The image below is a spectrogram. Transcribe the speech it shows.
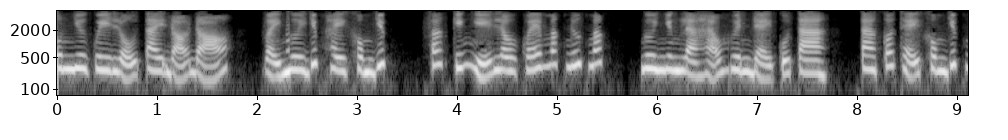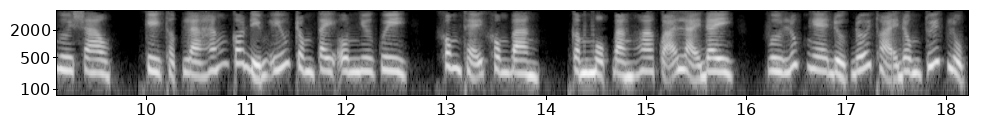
ôn như quy lỗ tay đỏ đỏ, vậy ngươi giúp hay không giúp, phát kiến nghĩa lâu khóe mắt nước mắt, ngươi nhưng là hảo huynh đệ của ta, ta có thể không giúp ngươi sao, kỳ thật là hắn có điểm yếu trong tay ôn như quy, không thể không bàn, cầm một bàn hoa quả lại đây, vừa lúc nghe được đối thoại đông tuyết lục,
